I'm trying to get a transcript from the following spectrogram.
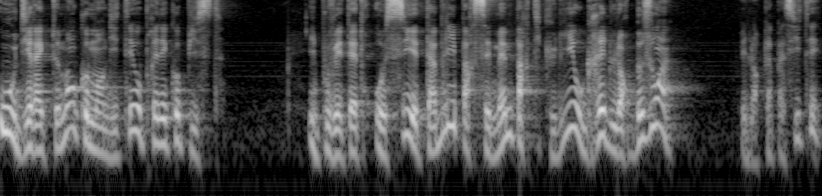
ou directement commandités auprès des copistes. Ils pouvaient être aussi établis par ces mêmes particuliers au gré de leurs besoins et de leurs capacités.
